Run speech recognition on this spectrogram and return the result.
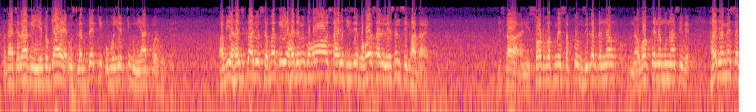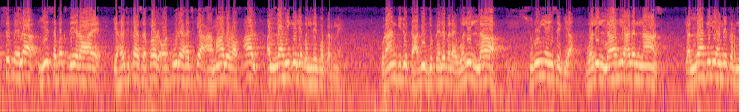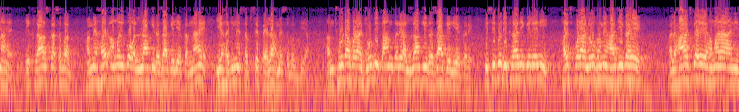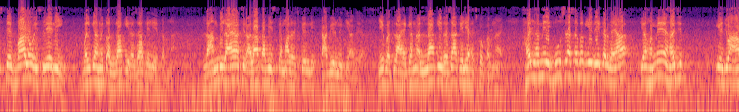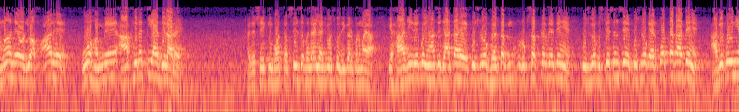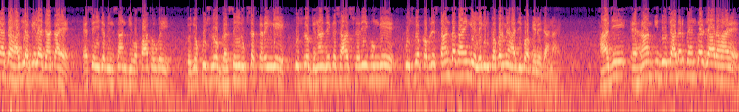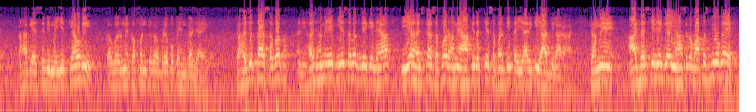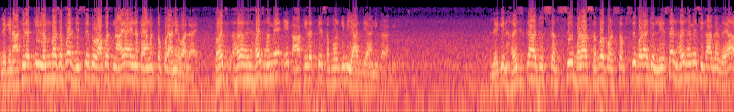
پتا چلا کہ یہ تو کیا ہے، اس لبے کی قبولیت کی بنیاد پر ہوتے ہیں۔ اب یہ حج کا جو سبق ہے، یہ حج ہمیں بہت ساری چیزیں، بہت سارے لیسن سکھاتا ہے۔ جس کا یعنی شارٹ وقت میں سب کو ذکر کرنا نہ وقت ہے، نہ مناسب ہے۔ حج ہمیں سب سے پہلا یہ سبق دے رہا ہے کہ حج کا سفر اور پورے حج کے اعمال اور افعال اللہ ہی کے لیے بندے کو کرنے ہیں۔ قرآن کی جو تعبیر جو پہلے بنائے ولی اللہ شروع ہی یہیں سے کیا ولی اللہ الناس، کہ اللہ کے لیے ہمیں کرنا ہے، اخلاص کا سبق ہمیں ہر عمل کو اللہ کی رضا کے لیے کرنا ہے، یہ حج نے سب سے پہلا ہمیں سبق دیا۔ ہم چھوٹا بڑا جو بھی کام کرے، اللہ کی رضا کے لیے کرے۔ کسی کو دکھلانے کے لیے نہیں، حج پڑا لوگ ہمیں حاجی کہے، الحاج کہے، ہمارا یعنی استقبال ہو، اس لیے نہیں، بلکہ ہمیں تو اللہ کی رضا کے لیے کرنا ہے۔ لام بھی لایا، پھر اللہ کا بھی استعمال حج کے تعبیر میں کیا گیا۔ یہ بتلا ہے کہ ہمیں اللہ کی رضا کے لیے حج کو کرنا ہے۔ حج ہمیں ایک دوسرا سبق یہ دے کر گیا کہ ہمیں حج کے جو اعمال ہے اور جو افعال ہے وہ ہمیں آخرت کی یاد دلا رہے ہیں۔ حضرت شیخ نے بہت تفصیل سے فضائل حج میں اس کو ذکر فرمایا کہ حاجی دیکھو یہاں سے جاتا ہے، کچھ لوگ گھر تک رخصت کر دیتے ہیں، کچھ لوگ اسٹیشن سے، کچھ لوگ ایئرپورٹ تک آتے ہیں۔ آگے کوئی نہیں آتا، حاجی اکیلا جاتا ہے۔ ایسے ہی جب انسان کی وفات ہو گئی تو جو کچھ لوگ گھر سے ہی رخصت کریں گے، کچھ لوگ جنازے کے ساتھ شریک ہوں گے، کچھ لوگ قبرستان تک آئیں گے، لیکن قبر میں حاجی کو اکیلے جانا ہے۔ حاجی احرام کی دو چادر پہن کر جا رہا ہے۔ کہا کہ ایسے بھی میت کیا ہوگی؟ قبر میں کفن کے کپڑے کو پہن کر جائے گا۔ تو حج کا سبق یعنی حج ہمیں ایک یہ سبق دے کے گیا کہ یہ حج کا سفر ہمیں آخرت کے سفر کی تیاری کی یاد دلا رہا ہے کہ ہمیں آج حج کے لیے گئے، یہاں سے تو واپس بھی ہو گئے، لیکن آخرت کی لمبا سفر جس سے کوئی واپس نہ آیا ہے، نہ قیامت تک کوئی آنے والا ہے۔ تو حج حج ہمیں ایک آخرت کے سفر کی بھی یاد دہانی کرا دی۔ لیکن حج کا جو سب سے بڑا سبق اور سب سے بڑا جو لیسن حج ہمیں سکھا کر گیا،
